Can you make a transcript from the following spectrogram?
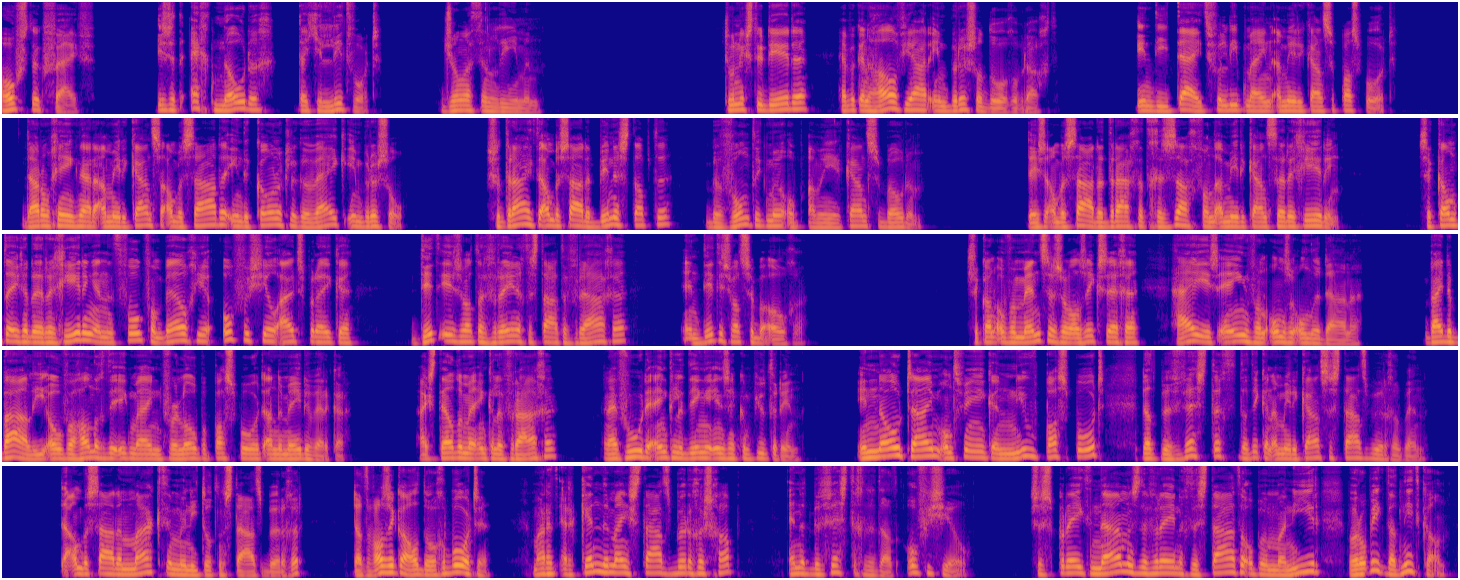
Hoofdstuk 5 Is het echt nodig dat je lid wordt? Jonathan Lehman. Toen ik studeerde, heb ik een half jaar in Brussel doorgebracht. In die tijd verliep mijn Amerikaanse paspoort. Daarom ging ik naar de Amerikaanse ambassade in de Koninklijke Wijk in Brussel. Zodra ik de ambassade binnenstapte, bevond ik me op Amerikaanse bodem. Deze ambassade draagt het gezag van de Amerikaanse regering. Ze kan tegen de regering en het volk van België officieel uitspreken: dit is wat de Verenigde Staten vragen en dit is wat ze beogen. Ze kan over mensen zoals ik zeggen: hij is een van onze onderdanen. Bij de balie overhandigde ik mijn verlopen paspoort aan de medewerker. Hij stelde me enkele vragen en hij voerde enkele dingen in zijn computer in. In no time ontving ik een nieuw paspoort dat bevestigt dat ik een Amerikaanse staatsburger ben. De ambassade maakte me niet tot een staatsburger, dat was ik al door geboorte, maar het erkende mijn staatsburgerschap en het bevestigde dat officieel. Ze spreekt namens de Verenigde Staten op een manier waarop ik dat niet kan,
